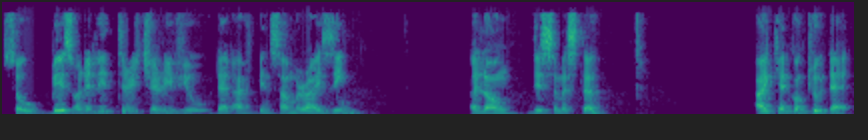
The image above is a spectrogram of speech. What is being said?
So based on the literature review that I've been summarizing along this semester, I can conclude that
